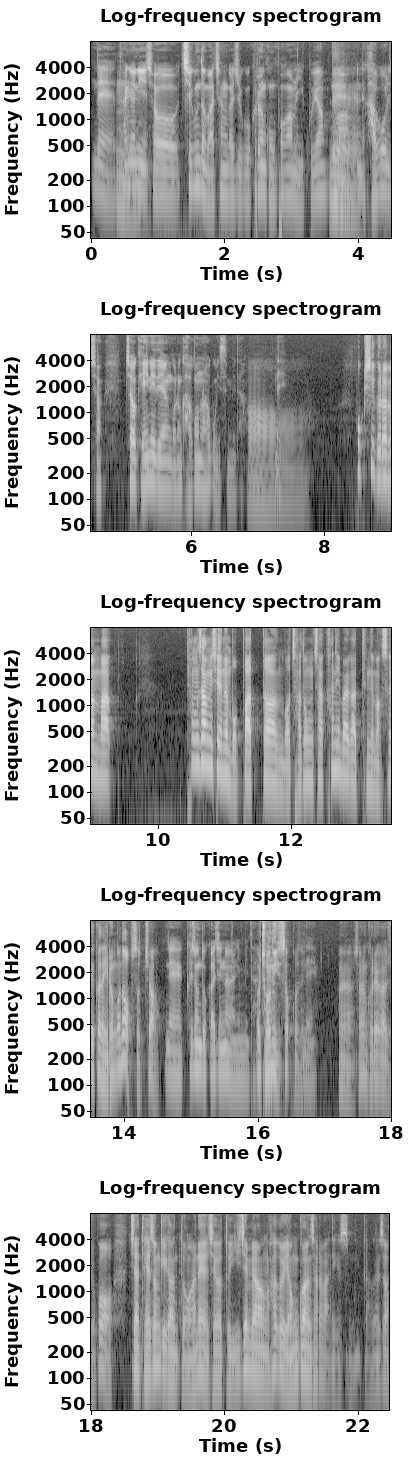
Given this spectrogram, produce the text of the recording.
네, 음. 당연히 저 지금도 마찬가지고 그런 공포감은 있고요. 네. 어, 근데 각오 저, 저 개인에 대한 거는 각오는 하고 있습니다. 어, 네. 혹시 그러면 막 평상시에는 못 봤던 뭐 자동차 카니발 같은 게 막 서 있거나 이런 건 없었죠? 네, 그 정도까지는 아닙니다. 어, 저는 네. 있었거든요. 네. 네, 저는 그래가지고 진짜 대선 기간 동안에 제가 또 이재명 학을 연구한 사람 아니겠습니까? 그래서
